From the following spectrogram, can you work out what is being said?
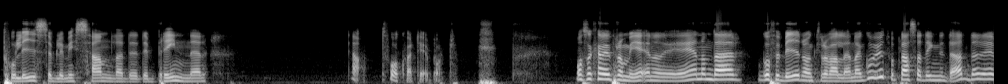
poliser blir misshandlade, det brinner. Ja, två kvarter bort. Och så kan vi promenera igenom där, gå förbi de kravallerna, gå ut på Plaza Dignidad där det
